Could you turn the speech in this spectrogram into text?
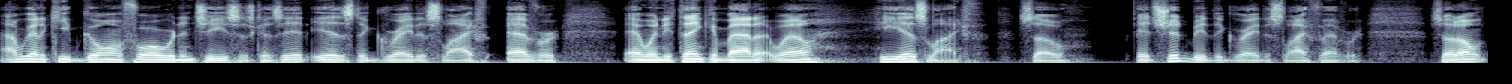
I'm going to keep going forward in Jesus because it is the greatest life ever. And when you think about it, well, He is life. So it should be the greatest life ever. So don't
